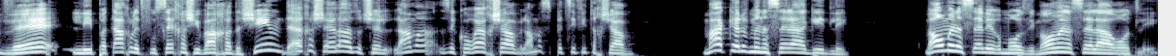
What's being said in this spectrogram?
ולהיפתח לדפוסי חשיבה חדשים דרך השאלה הזאת של למה זה קורה עכשיו, למה ספציפית עכשיו? מה הכלב מנסה להגיד לי? מה הוא מנסה לרמוז לי? מה הוא מנסה להראות לי?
